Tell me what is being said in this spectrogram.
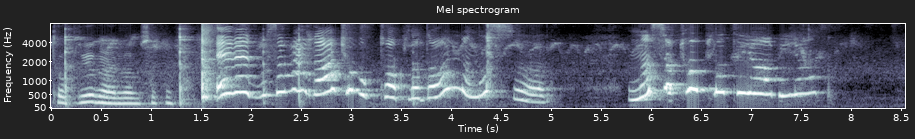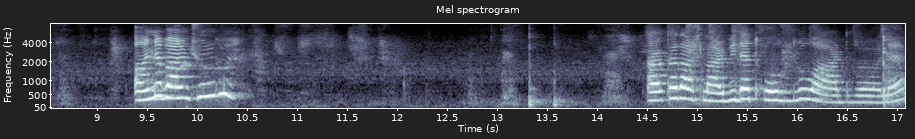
Topluyor galiba bu sefer. Evet bu sefer daha çabuk topladı anne nasıl? Nasıl topladı ya bir yok. Anne ben çünkü Arkadaşlar bir de tozlu vardı böyle.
